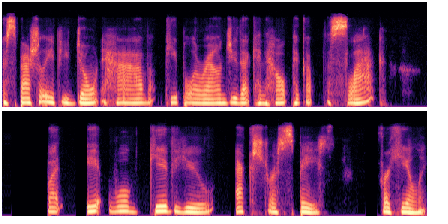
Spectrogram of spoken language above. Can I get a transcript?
especially if you don't have people around you that can help pick up the slack, but it will give you extra space for healing.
